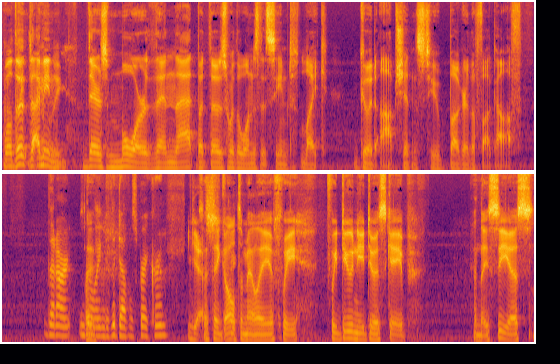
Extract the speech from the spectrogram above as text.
Well, the, the- I mean, there's more than that, but those were the ones that seemed like good options to bugger the fuck off. That aren't going to the Devil's Break room. Yes, So I think ultimately, if we if we do need to escape, and they see us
